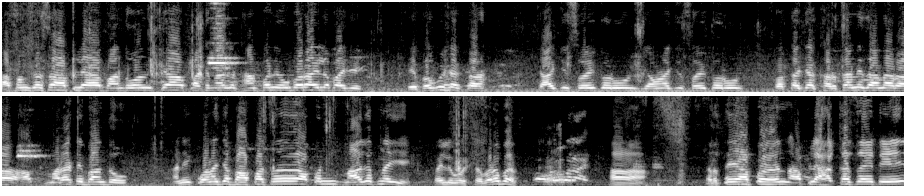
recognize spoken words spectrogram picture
आपण कसं आपल्या बांधवांच्या पाठीमागे ठामपणे उभं राहिलं पाहिजे हे बघू शकता. चहाची सोय करून जेवणाची सोय करून स्वतःच्या खर्चाने जाणारा हा मराठी बांधव आणि कोणाच्या बापाचं आपण मागत नाहीये पहिली गोष्ट. बरोबर? हा. तर ते आपण आपल्या हक्काचं आहे ते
